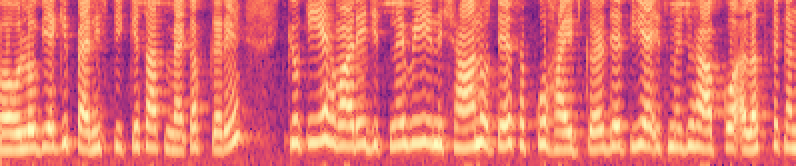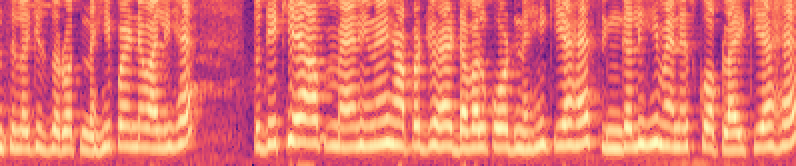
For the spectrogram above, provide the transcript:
ओलोविया की पेनी स्टिक के साथ मेकअप करें, क्योंकि ये हमारे जितने भी निशान होते हैं सबको हाइड कर देती है, इसमें जो है आपको अलग से कंसीलर की ज़रूरत नहीं पड़ने वाली है। तो देखिए आप, मैंने यहाँ पर जो है डबल कोड नहीं किया है सिंगल ही मैंने इसको अप्लाई किया है।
